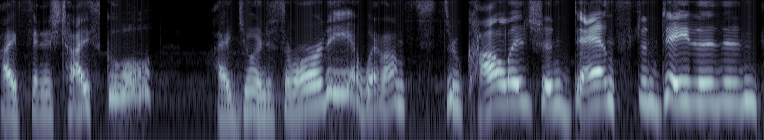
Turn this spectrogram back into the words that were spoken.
I finished high school. I joined a sorority. I went on through college and danced and dated and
